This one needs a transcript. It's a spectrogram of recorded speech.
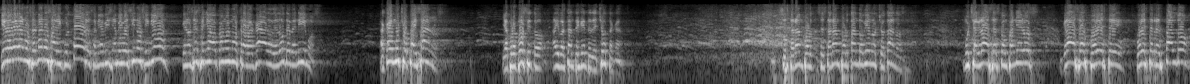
Quiero ver a los hermanos agricultores, a mi, a mi vecino Simeón, que nos ha enseñado cómo hemos trabajado, de dónde venimos. Acá hay muchos paisanos. Y a propósito, hay bastante gente de Chota acá. Se estarán, se estarán portando bien los chotanos. Muchas gracias, compañeros. Gracias por este, por este respaldo.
